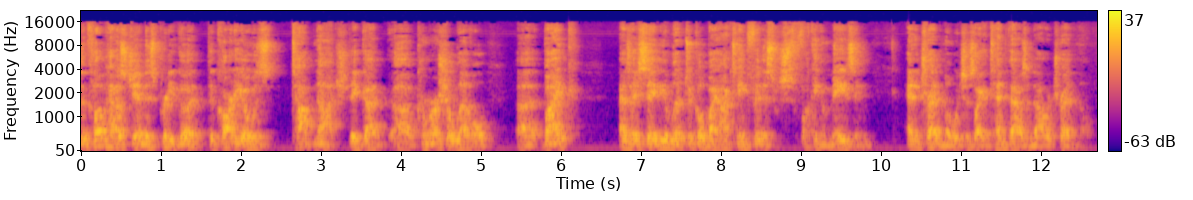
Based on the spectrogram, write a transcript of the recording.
the clubhouse gym is pretty good. The cardio is top notch. They've got uh, commercial level uh, bike, as I say, the elliptical by Octane Fitness, which is fucking amazing, and a treadmill, which is like a ten thousand dollar treadmill.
